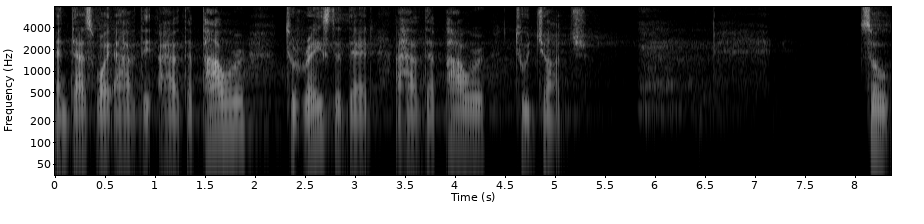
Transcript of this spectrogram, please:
And that's why I have the, I have the power to raise the dead, I have the power to judge. So,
